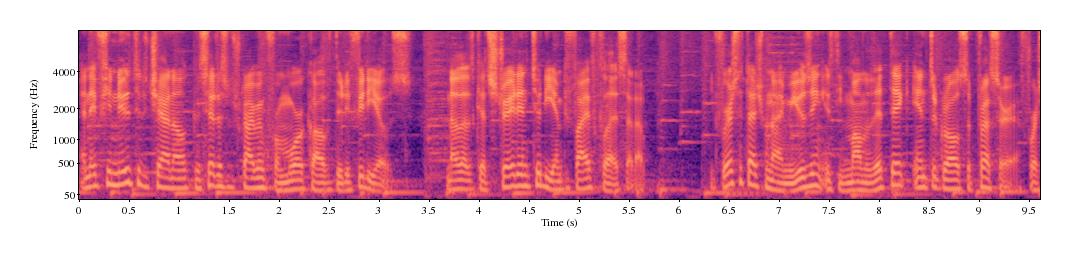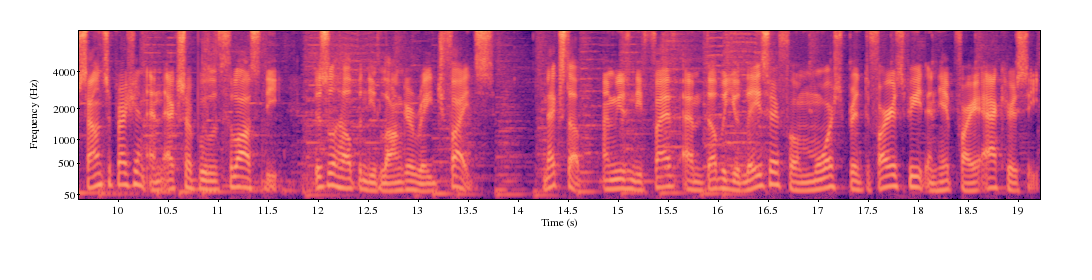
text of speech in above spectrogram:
And if you're new to the channel, consider subscribing for more Call of Duty videos. Now let's get straight into the MP5 class setup. The first attachment I'm using is the Monolithic Integral Suppressor for sound suppression and extra bullet velocity. This will help in the longer range fights. Next up, I'm using the 5MW laser for more sprint to fire speed and hip fire accuracy.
